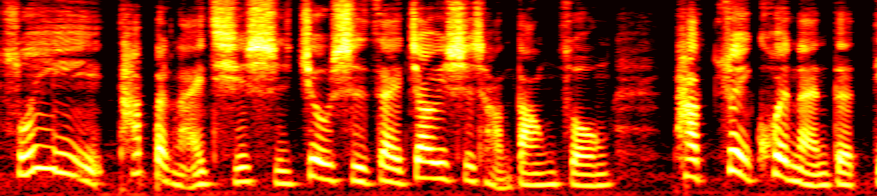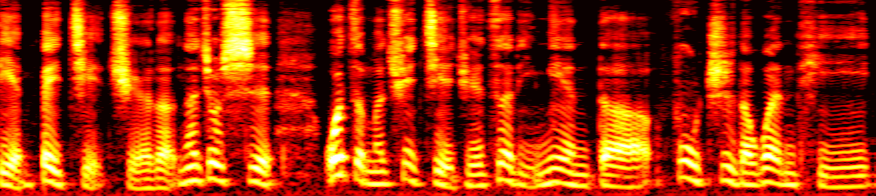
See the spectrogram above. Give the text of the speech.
所以它本来其实就是在交易市场当中。它最困难的点被解决了，那就是我怎么去解决这里面的复制的问题、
